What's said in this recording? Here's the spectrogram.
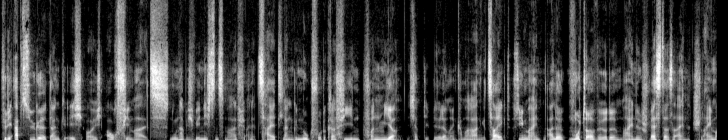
Für die Abzüge danke ich euch auch vielmals. Nun habe ich wenigstens mal für eine Zeit lang genug Fotografien von mir. Ich habe die Bilder meinen Kameraden gezeigt. Sie meinten alle, Mutter würde meine Schwester sein. Schleimer.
